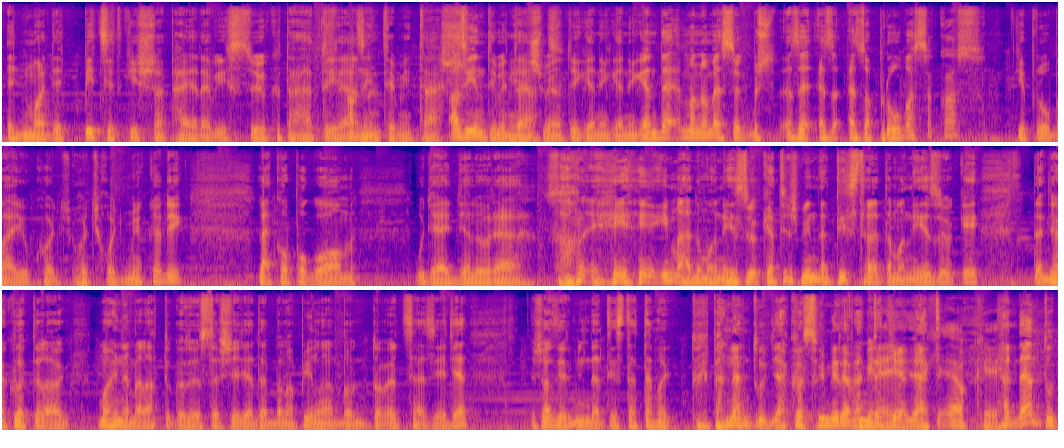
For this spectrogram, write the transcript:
egy majd egy picit kisebb helyre visszük, tehát ilyen... Az intimitás Az intimitás miatt. miatt, igen, igen, igen. De mondom, ez, ez, ez, ez a próbaszakasz, kipróbáljuk, hogy, hogy hogy működik. Lekopogom, ugye egyelőre, szóval én imádom a nézőket, és minden tiszteletem a nézőké, de gyakorlatilag majdnem eladtuk az összes jegyet ebben a pillanatban, nem tudom, 500 jegyet, és azért minden tiszteltem, hogy tulajdonképpen nem tudják azt, hogy mire vettek Mire jegyet. jönnek, oké. Hát nem tud,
